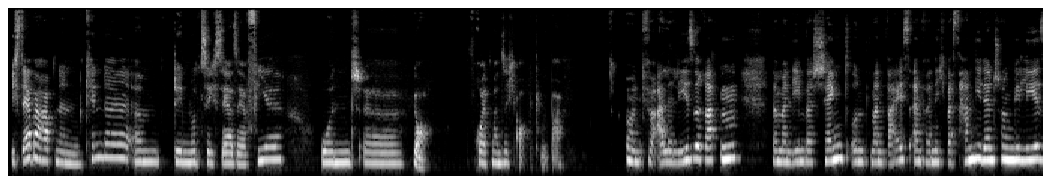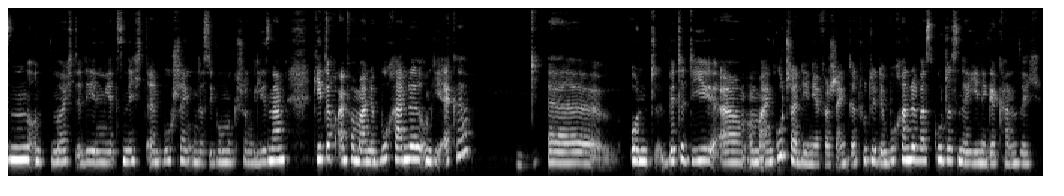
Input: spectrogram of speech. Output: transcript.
ich selber habe einen Kindle, ähm, den nutze ich sehr, sehr viel und äh, ja, freut man sich auch drüber. Und für alle Leseratten, wenn man dem was schenkt und man weiß einfach nicht, was haben die denn schon gelesen und möchte denen jetzt nicht ein Buch schenken, das sie womöglich schon gelesen haben, geht doch einfach mal in den Buchhandel um die Ecke mhm. äh, und bittet die äh, um einen Gutschein, den ihr verschenkt. Da tut ihr dem Buchhandel was Gutes und derjenige kann sich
